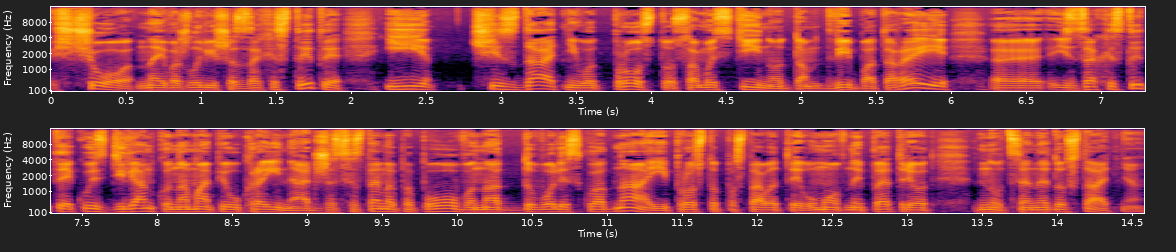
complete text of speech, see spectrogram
що найважливіше захистити і чи здатні, от просто самостійно там дві батареї е, захистити якусь ділянку на мапі України? Адже система ППО вона доволі складна, і просто поставити умовний Петріот ну це недостатньо.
